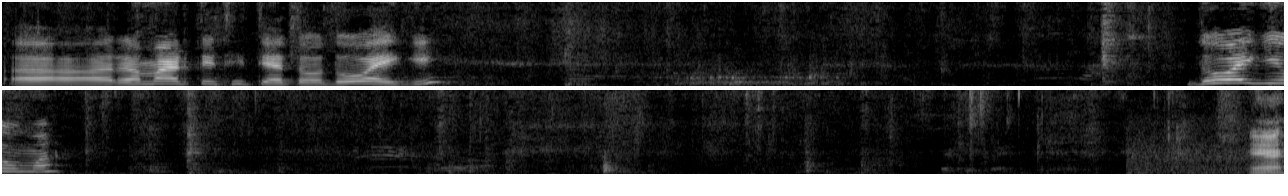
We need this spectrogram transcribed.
રમાડતીથી રમાડતી હતી ત્યાં તો દોવાઈ ગઈ. દોવાઈ ગઈ ઉમા? હે?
